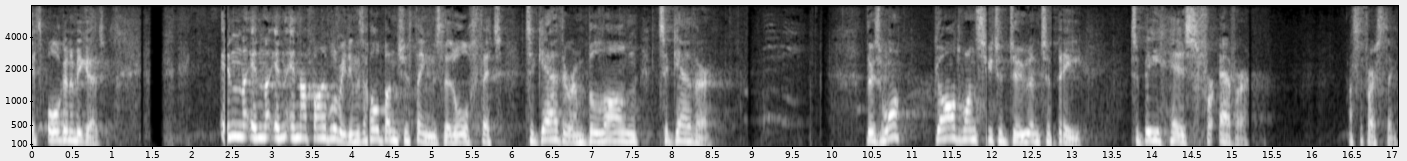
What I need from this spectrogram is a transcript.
It's all going to be good. In, the, in, the, in, in that Bible reading, there's a whole bunch of things that all fit together and belong together. There's what God wants you to do and to be, to be His forever. That's the first thing.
